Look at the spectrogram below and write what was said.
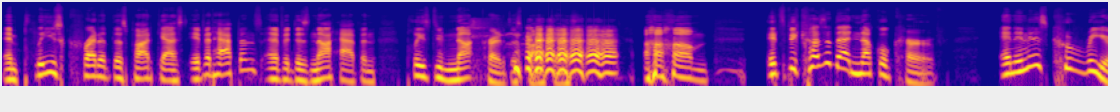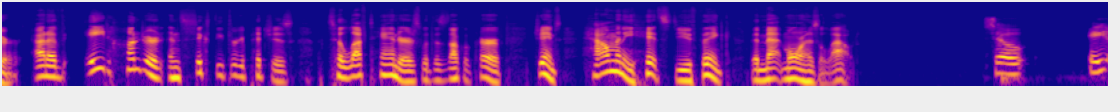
and please credit this podcast if it happens, and if it does not happen, please do not credit this podcast. Um, it's because of that knuckle curve. And in his career, out of 863 pitches to left-handers with his knuckle curve, James, how many hits do you think that Matt Moore has allowed? so, eight.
